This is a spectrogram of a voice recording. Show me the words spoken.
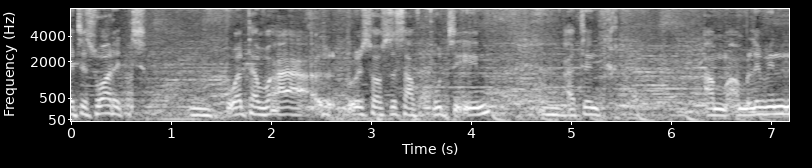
it is worth it. Whatever resources I've put in, I think I'm, I'm living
